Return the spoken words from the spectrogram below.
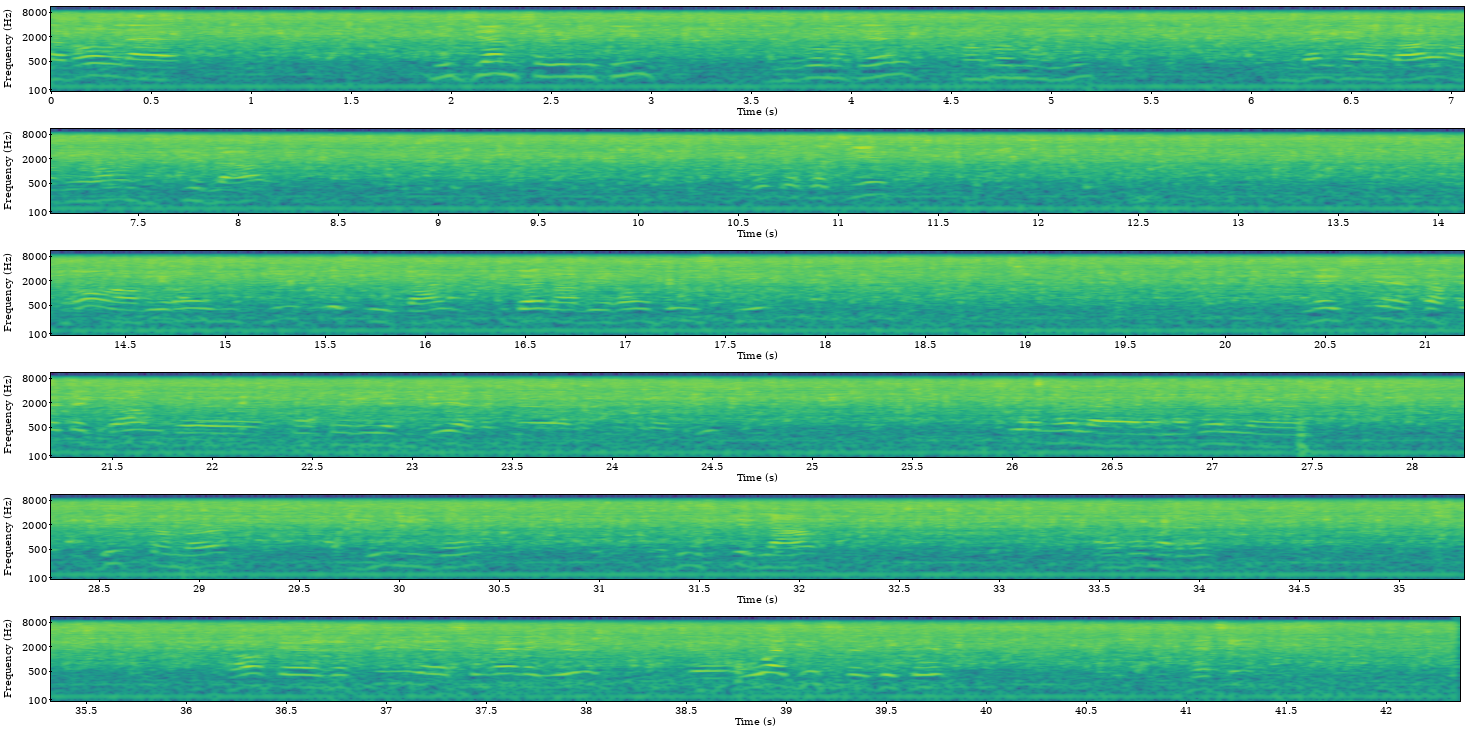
avons la Medium Serenity, nouveau modèle, format moyen. Une belle grandeur, environ 10 pieds de large. Gros cocotier. Environ 8 pieds, plus les vannes, qui donne environ 12 pieds. On a ici un parfait exemple de ce qu'on peut réaliser avec, avec les produits. Ici, on a la, modèle euh, deux niveaux, et 12 pieds de large. Un beau modèle. Donc, euh, je suis euh, Sylvain Veilleux de Oasis Déco. Merci.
